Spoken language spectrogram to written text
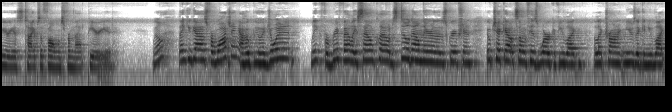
various types of phones from that period. Well, thank you guys for watching. I hope you enjoyed it. Link for RiffValley SoundCloud is still down there in the description. Go check out some of his work if you like electronic music and you like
